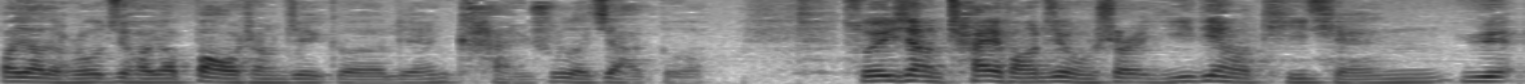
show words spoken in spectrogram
报价的时候最好要报上这个连砍树的价格。所以像拆房这种事儿，一定要提前约。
